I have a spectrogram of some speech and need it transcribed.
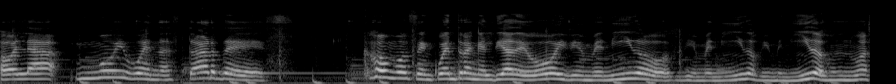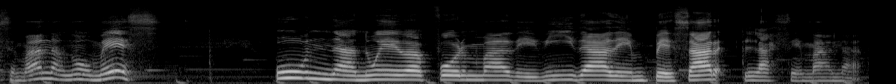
Hola, muy buenas tardes. ¿Cómo se encuentran el día de hoy? Bienvenidos, bienvenidos, bienvenidos. Una nueva semana, un nuevo mes. Una nueva forma de vida, de empezar la semana.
